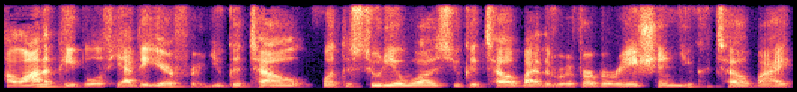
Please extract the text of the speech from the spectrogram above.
a lot of people if you had the ear for it you could tell what the studio was you could tell by the reverberation you could tell by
